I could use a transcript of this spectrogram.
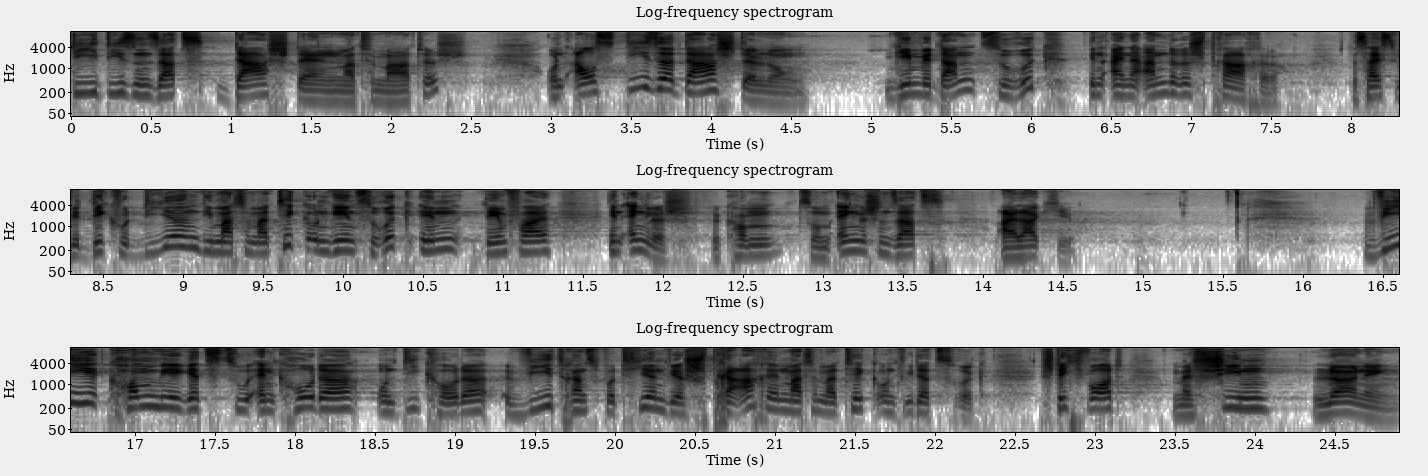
die diesen Satz darstellen mathematisch. Und aus dieser Darstellung gehen wir dann zurück in eine andere Sprache. Das heißt, wir dekodieren die Mathematik und gehen zurück in dem Fall in Englisch. Wir kommen zum englischen Satz I like you. Wie kommen wir jetzt zu Encoder und Decoder? Wie transportieren wir Sprache in Mathematik und wieder zurück? Stichwort Machine Learning.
